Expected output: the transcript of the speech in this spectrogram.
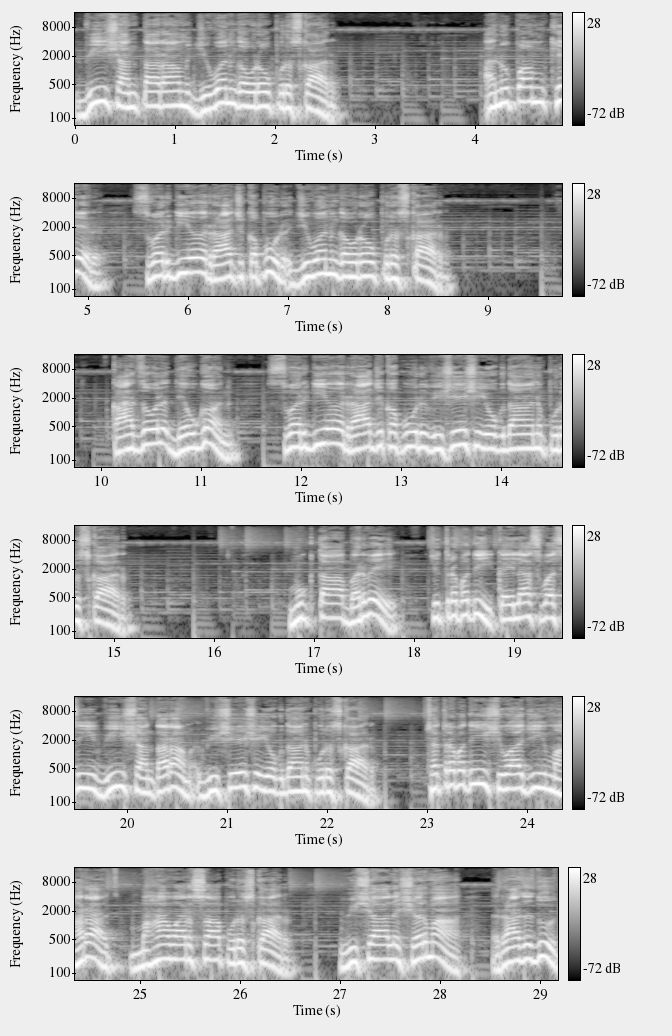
व्ही. शांताराम जीवन गौरव पुरस्कार. अनुपम खेर स्वर्गीय राज कपूर जीवन गौरव पुरस्कार. काजोल देवगन स्वर्गीय राज कपूर विशेष योगदान पुरस्कार. मुक्ता बर्वे चित्रपती कैलासवासी व्ही. शांताराम विशेष योगदान पुरस्कार. छत्रपती शिवाजी महाराज महावारसा पुरस्कार. विशाल शर्मा राजदूत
